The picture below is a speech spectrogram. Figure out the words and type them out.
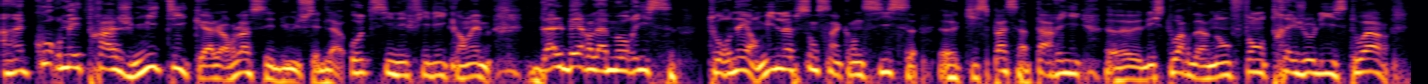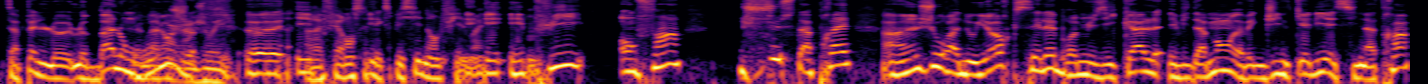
à un court métrage mythique. Alors là, c'est du c'est de la haute cinéphilie quand même d'Albert Lamoris, tourné en 1956, euh, qui se passe à Paris. Euh, L'histoire d'un enfant, très jolie histoire, qui s'appelle le, le ballon Le rouge. ballon rouge, oui. Euh, La référence est explicite dans le film. oui. et, et puis, enfin, juste après, à Un jour à New York, célèbre musical, évidemment, avec Gene Kelly et Sinatra,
